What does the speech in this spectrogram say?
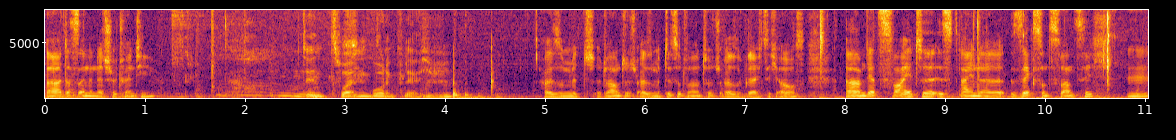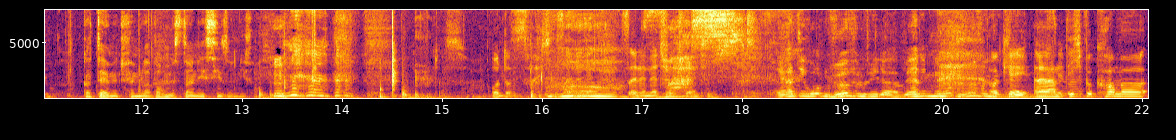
Äh, das ist eine Natural 20. Den zweiten Boarding Flare. Also mit Advantage, also mit Disadvantage, also gleicht sich aus. Ähm, der zweite ist eine 26. Goddammit, Fimmler, warum ist dein AC so niedrig? Das, und das zweite ist eine, das ist eine Natural 20. Er hat die roten Würfel wieder. Wer hat ihm die roten Würfel Okay, ähm, ich bekomme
